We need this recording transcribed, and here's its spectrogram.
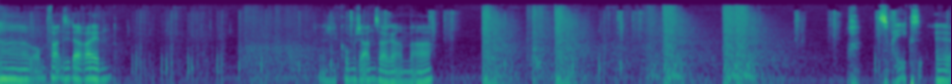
Warum fahren sie da rein? Eine komische Ansage am A. Oh, 2x, äh,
